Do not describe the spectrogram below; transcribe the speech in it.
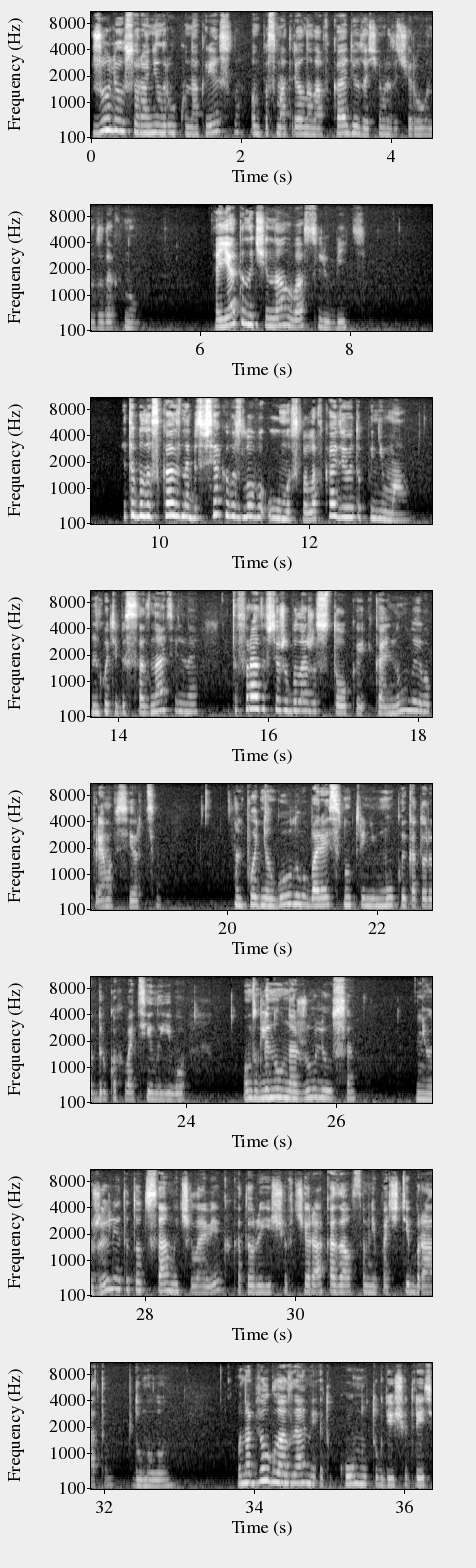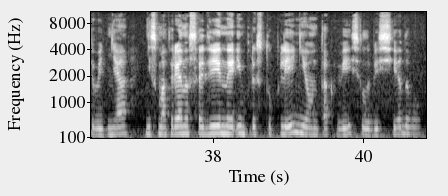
Жулиус уронил руку на кресло, он посмотрел на Лавкадию, зачем разочарованно вздохнул. «А я-то начинал вас любить». Это было сказано без всякого злого умысла, Лавкадио это понимал, хоть и бессознательная, эта фраза все же была жестокой и кольнула его прямо в сердце. Он поднял голову, борясь с внутренней мукой, которая вдруг охватила его. Он взглянул на Жулиуса – Неужели это тот самый человек, который еще вчера казался мне почти братом, думал он. Он обвел глазами эту комнату, где еще третьего дня, несмотря на содеянное им преступление, он так весело беседовал.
